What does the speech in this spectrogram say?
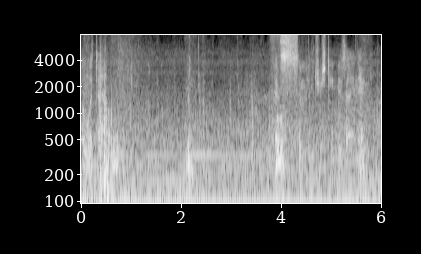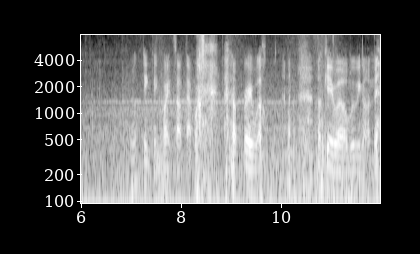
Oh, what the hell? That's some interesting design there. I don't think they quite thought that one out very well. okay, well, moving on then.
